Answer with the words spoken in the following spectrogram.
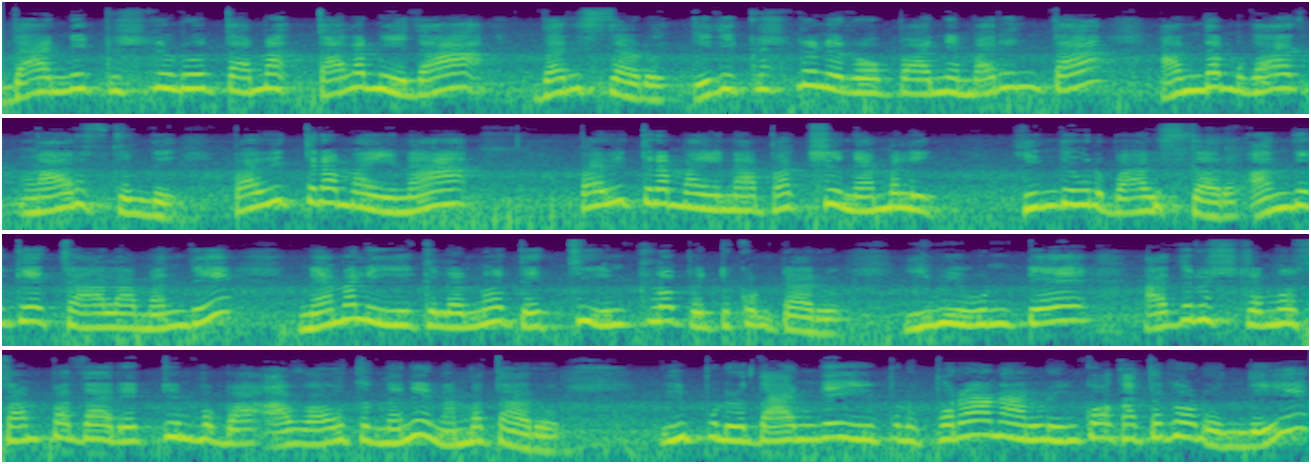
దాన్ని కృష్ణుడు తమ తల మీద ధరిస్తాడు. ఇది కృష్ణుని రూపాన్ని మరింత అందముగా మారుస్తుంది. పవిత్రమైన పవిత్రమైన పక్షి నెమలి హిందువులు భావిస్తారు. అందుకే చాలామంది నెమలి ఈకలను తెచ్చి ఇంట్లో పెట్టుకుంటారు. ఇవి ఉంటే అదృష్టము సంపద రెట్టింపు బా అవుతుందని నమ్ముతారు. ఇప్పుడు దానికి ఇప్పుడు పురాణాల్లో ఇంకో కథ కూడా ఉంది.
